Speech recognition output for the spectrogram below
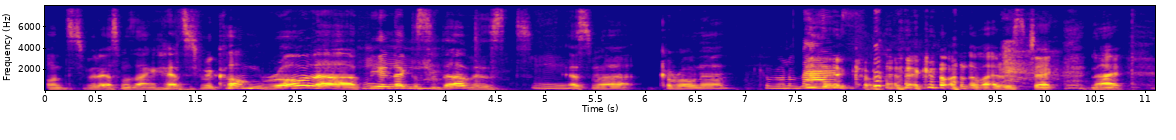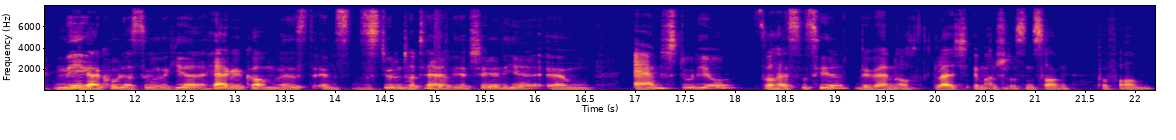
Und ich würde erstmal sagen, herzlich willkommen, Roller. Hey. Vielen Dank, dass du da bist. Hey. Erstmal Corona. Coronavirus. Coronavirus-Check. Nein, mega cool, dass du hier hergekommen bist ins Student Hotel. Wir chillen hier im Amp Studio so heißt es hier. Wir werden auch gleich im Anschluss einen Song performen.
